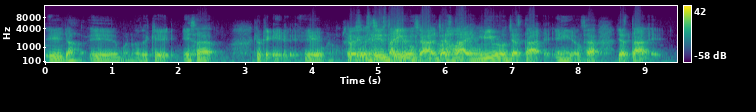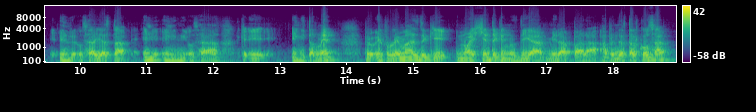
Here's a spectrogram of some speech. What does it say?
eh, ya, bueno, de que esa, creo que, bueno, creo Es- que es sí que- está ahí, o sea, ya Ajá. está en libros, ya está, o sea, ya está, en- o sea, ya está, en, en- o sea, que, en internet, pero el problema es de que no hay gente que nos diga, mira, para aprender tal cosa,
